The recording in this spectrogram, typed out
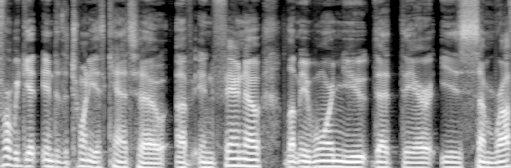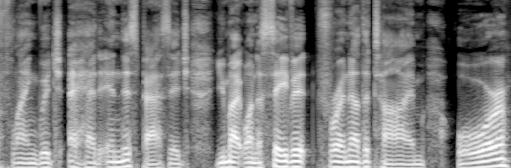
Before we get into the 20th canto of Inferno, let me warn you that there is some rough language ahead in this passage. You might want to save it for another time, or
